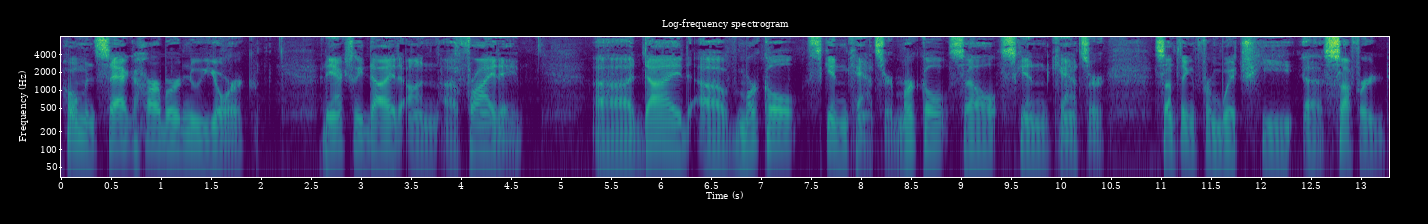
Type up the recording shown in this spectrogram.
home in Sag Harbor, New York. And he actually died on uh, Friday. Uh, died of Merkel skin cancer, Merkel cell skin cancer, something from which he uh, suffered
